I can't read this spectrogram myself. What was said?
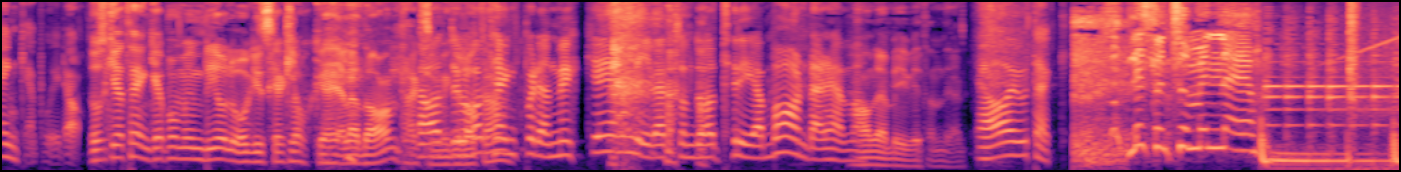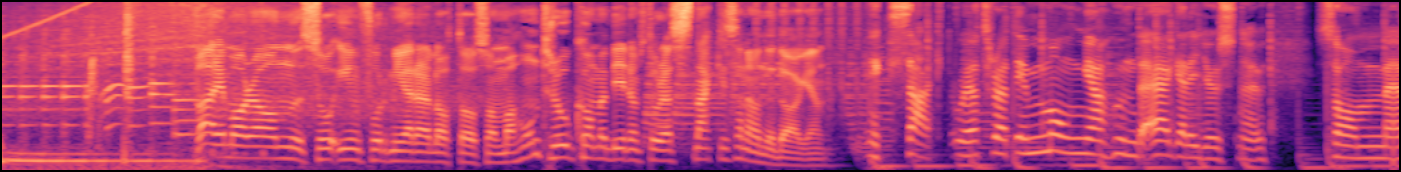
tänka på idag. Då ska jag tänka på min biologiska klocka hela dagen. Tack så Ja, mycket du har Lotta. tänkt på den mycket genom livet eftersom du har tre barn där Ja, hemma. det har blivit en del. Ja, jo tack. Listen to me now Varje morgon så informerar Lotta oss om vad hon tror kommer bli de stora snackisarna under dagen. Exakt, och jag tror att det är många hundägare just nu som eh,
